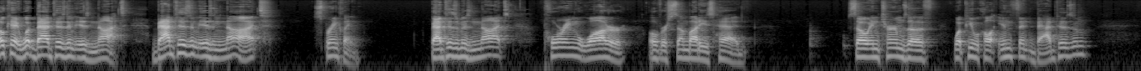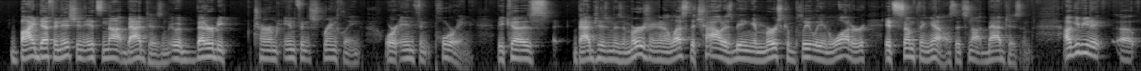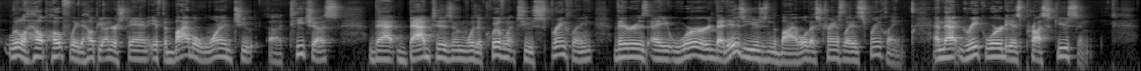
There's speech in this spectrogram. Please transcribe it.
Okay, what baptism is not? Baptism is not sprinkling. Baptism is not pouring water over somebody's head. So, in terms of what people call infant baptism, by definition, it's not baptism. It would better be termed infant sprinkling or infant pouring because baptism is immersion, and unless the child is being immersed completely in water, it's something else. It's not baptism. I'll give you a, a little help, hopefully, to help you understand if the Bible wanted to uh, teach us that baptism was equivalent to sprinkling, there is a word that is used in the Bible that's translated sprinkling. And that Greek word is proschusin.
